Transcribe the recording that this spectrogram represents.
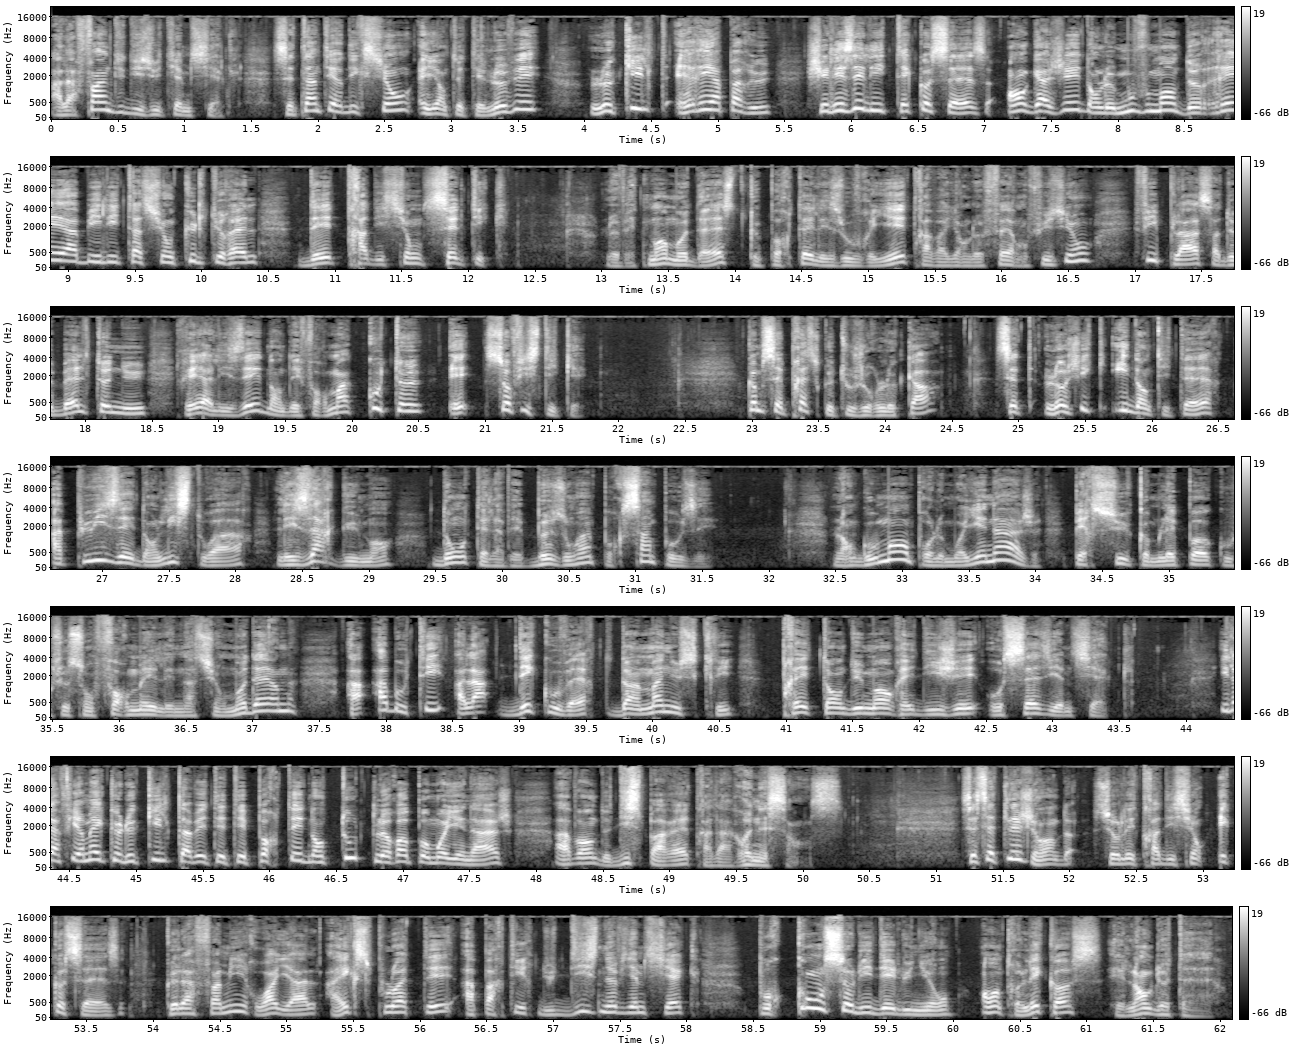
À la fin du XVIIIe siècle, cette interdiction ayant été levée, le kilt est réapparu chez les élites écossaises engagées dans le mouvement de réhabilitation culturelle des traditions celtiques. Le vêtement modeste que portaient les ouvriers travaillant le fer en fusion fit place à de belles tenues réalisées dans des formats coûteux et sophistiqués. Comme c'est presque toujours le cas, cette logique identitaire a puisé dans l'histoire les arguments dont elle avait besoin pour s'imposer. L'engouement pour le Moyen Âge, perçu comme l'époque où se sont formées les nations modernes, a abouti à la découverte d'un manuscrit prétendument rédigé au XVIe siècle. Il affirmait que le kilt avait été porté dans toute l'Europe au Moyen Âge avant de disparaître à la Renaissance. C'est cette légende sur les traditions écossaises que la famille royale a exploitée à partir du XIXe siècle pour consolider l'union entre l'Écosse et l'Angleterre.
